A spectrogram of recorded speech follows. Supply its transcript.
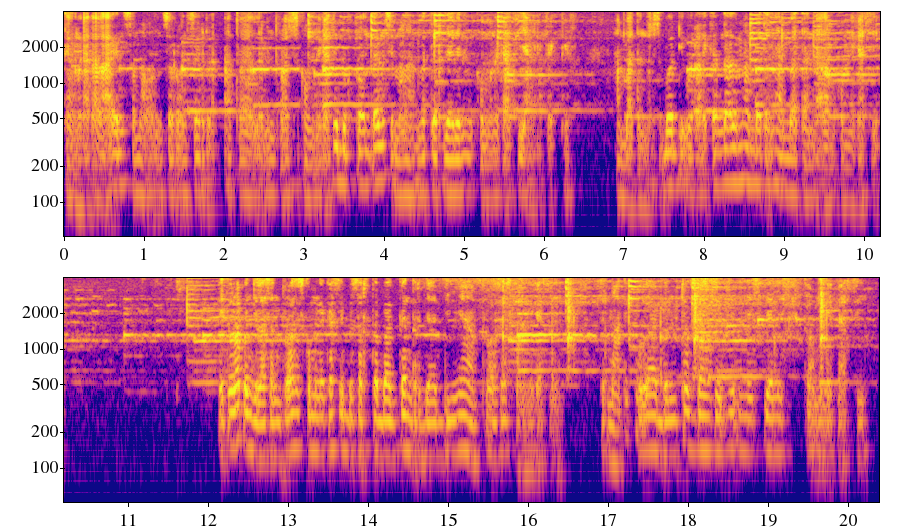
Dengan kata lain, semua unsur-unsur atau elemen proses komunikasi berpotensi menghambat terjadinya komunikasi yang efektif. Hambatan tersebut diuraikan dalam hambatan-hambatan dalam komunikasi. Itulah penjelasan proses komunikasi beserta bagian terjadinya proses komunikasi. Cermati pula bentuk dan sejenis-jenis komunikasi.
